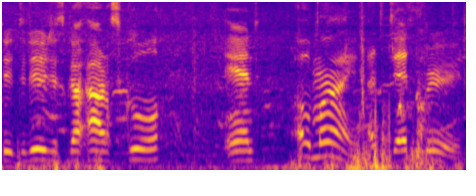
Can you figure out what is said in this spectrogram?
Dude, the dude just got out of school, and oh my, a dead bird.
